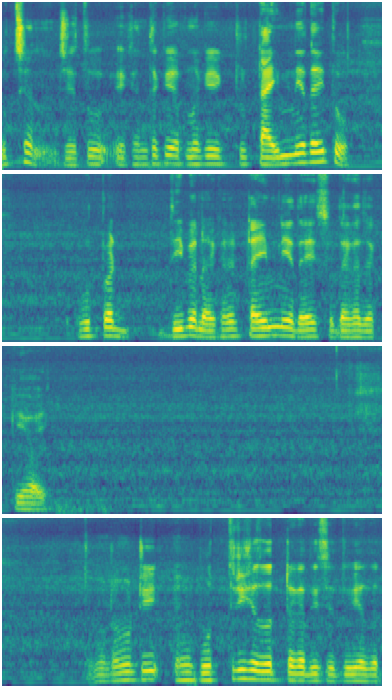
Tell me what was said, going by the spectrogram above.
বুঝছেন? যেহেতু এখান থেকে আপনাকে একটু টাইম নিয়ে দেয় তো। হুটপাট দিবে না, এখানে টাইম নিয়ে দেয় সো দেখা যাক কি হয়। তো মোটামুটি বত্রিশ হাজার টাকা দিছে দুই হাজার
